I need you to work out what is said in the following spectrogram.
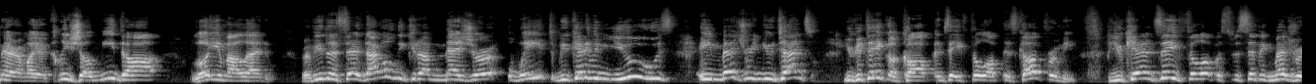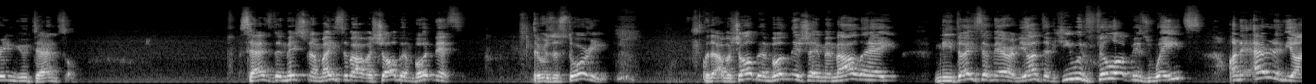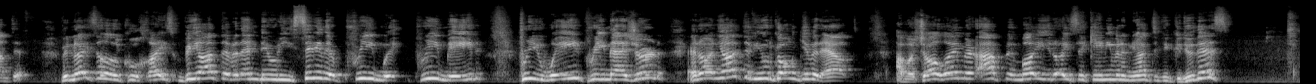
Rav says not only can I measure weight, but you can't even use a measuring utensil. You could take a cup and say, fill up this cup for me. But you can't say, fill up a specific measuring utensil. Says the Mishnah, Ma'isa Bavashal ben Butnis. There was a story with Abishal ben Budnishay Memale Midaisa Erev. He would fill up his weights on Erev Yantiv. Beyontiv, and then they would be sitting there pre pre-made, pre-weighed, pre-measured, and on Yantiv you would go and give it out. Abashal Leimer Even in Yantiv you could do this.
